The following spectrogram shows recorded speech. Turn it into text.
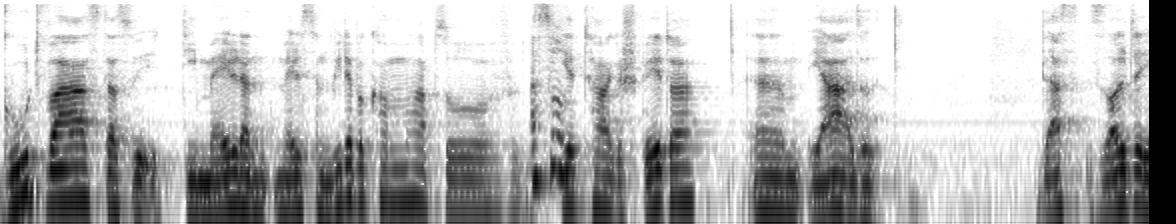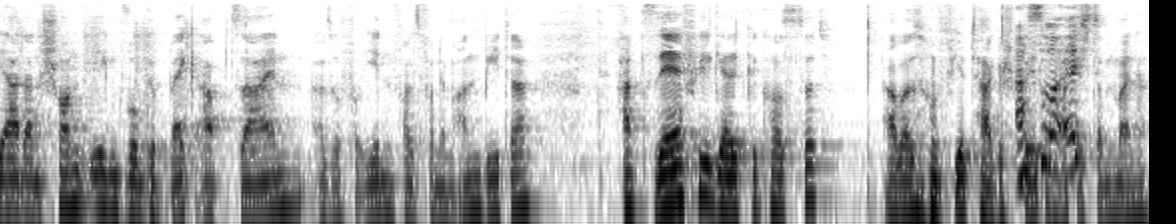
gut war es, dass ich die Mail dann, Mails dann wiederbekommen habe, so, so, vier Tage später. Ähm, ja, also das sollte ja dann schon irgendwo gebackupt sein, also jedenfalls von dem Anbieter. Hat sehr viel Geld gekostet. Aber so vier Tage später so, hatte ich dann meine,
